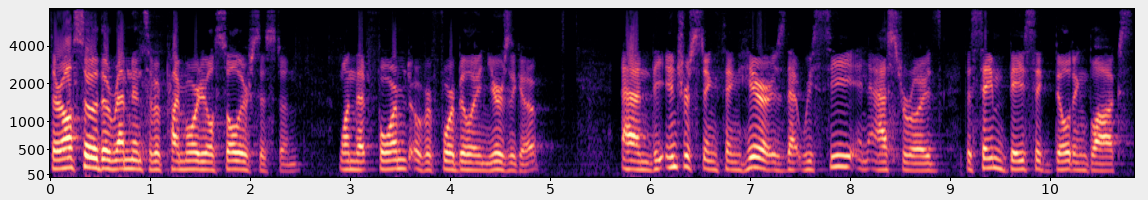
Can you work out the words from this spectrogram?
They're also the remnants of a primordial solar system, one that formed over 4 billion years ago. And the interesting thing here is that we see in asteroids the same basic building blocks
